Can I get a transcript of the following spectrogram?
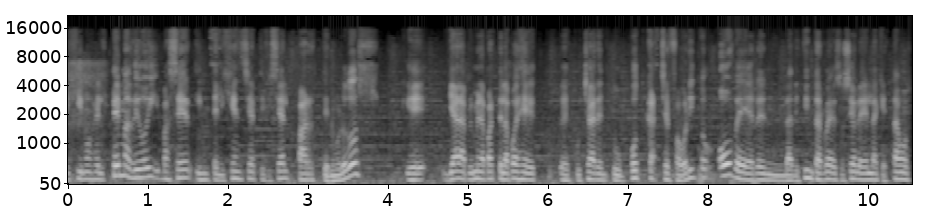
dijimos el tema de hoy va a ser inteligencia artificial parte número 2. Que ya la primera parte la puedes eh, escuchar en tu podcatcher favorito o ver en las distintas redes sociales en las que estamos,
